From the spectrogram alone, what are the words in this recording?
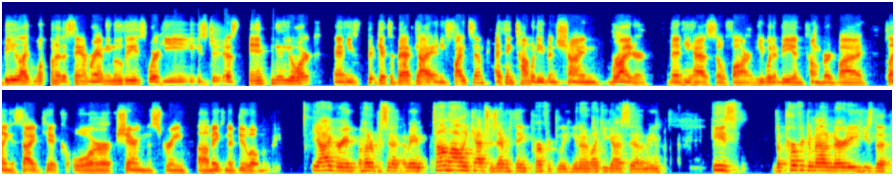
be like one of the Sam Raimi movies where he's just in New York and he gets a bad guy and he fights him, I think Tom would even shine brighter than he has so far. He wouldn't be encumbered by playing a sidekick or sharing the screen, uh, making a duo movie. Yeah, I agree 100%. I mean, Tom Holland captures everything perfectly, you know, like you guys said. I mean, he's the perfect amount of nerdy. He's the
